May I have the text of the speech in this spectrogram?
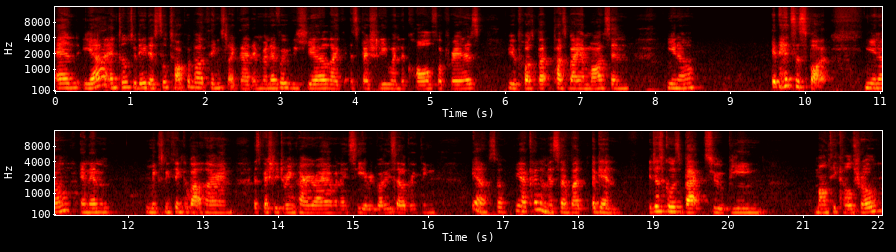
and yeah, until today, they still talk about things like that. And whenever we hear, like, especially when the call for prayers, we pass by, pass by a mosque, and you know, it hits a spot, you know, and then makes me think about her, and especially during Hari Raya when I see everybody celebrating. Yeah, so yeah, I kind of miss her, but again, it just goes back to being multicultural,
